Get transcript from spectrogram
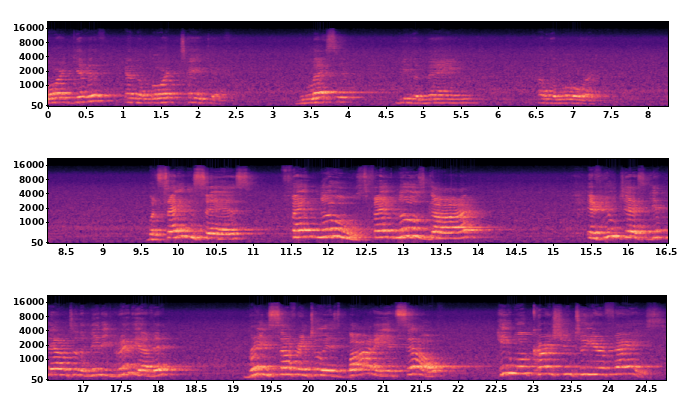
Lord giveth, and the Lord taketh. Blessed be the name of the Lord. But Satan says, fake news, fake news, God. If you just get down to the nitty gritty of it, bring suffering to his body itself, he will curse you to your face.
